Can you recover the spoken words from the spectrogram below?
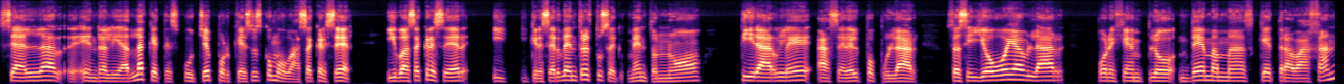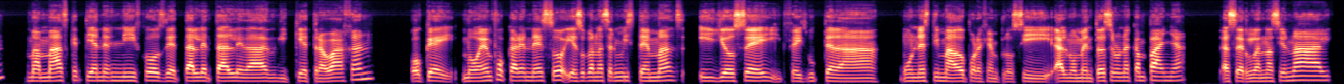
sea la, en realidad la que te escuche, porque eso es como vas a crecer. Y vas a crecer y, crecer dentro de tu segmento, no tirarle a ser el popular. O sea, si yo voy a hablar, por ejemplo, de mamás que trabajan, mamás que tienen hijos de tal de tal edad y que trabajan, ok, me voy a enfocar en eso y esos van a ser mis temas y yo sé, y Facebook te da un estimado, por ejemplo, si al momento de hacer una campaña, hacerla nacional,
